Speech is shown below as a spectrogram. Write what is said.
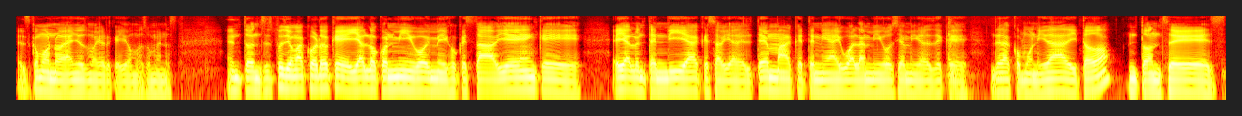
es como nueve años mayor que yo, más o menos. Entonces, pues yo me acuerdo que ella habló conmigo y me dijo que estaba bien, que ella lo entendía, que sabía del tema, que tenía igual amigos y amigas de que de la comunidad y todo. Entonces,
